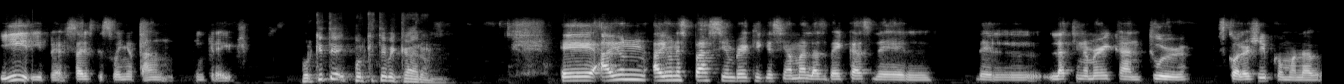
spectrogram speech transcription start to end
ir y realizar este sueño tan increíble. ¿Por qué te, por qué te becaron? Eh, hay, un, hay un espacio en Berkeley que se llama las becas del del Latin American Tour Scholarship, como la,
